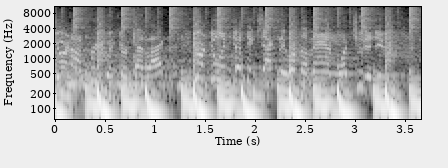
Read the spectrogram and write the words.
You're not free with your Cadillac. You're doing just exactly what the man wants you to do.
